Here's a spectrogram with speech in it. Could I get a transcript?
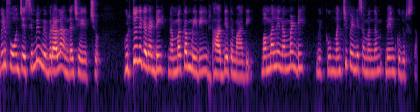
మీరు ఫోన్ చేసి మీ వివరాలు అందచేయచ్చు. గుర్తుంది కదండి నమ్మకం మీది బాధ్యత మాది. మమ్మల్ని నమ్మండి. మీకు మంచి పెళ్ళి సంబంధం మేము కుదురుస్తాం.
